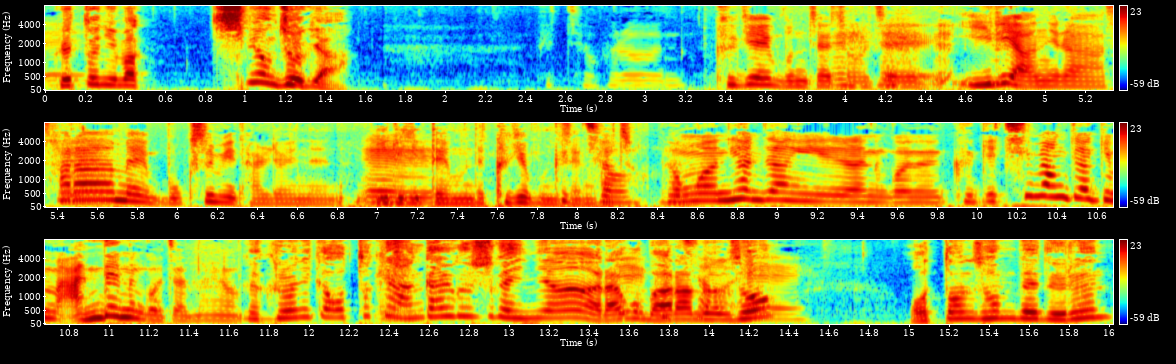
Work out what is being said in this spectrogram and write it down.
예. 그랬더니 막 치명적이야. 그게 문제죠. 네. 이제 일이 아니라 사람의 목숨이 달려 있는 네. 일이기 때문에 그게 문제인 그쵸. 거죠. 병원 현장이라는 거는 그게 치명적이면 안 되는 거잖아요. 그러니까, 그러니까 어떻게 안 갈굴 수가 있냐라고 네, 말하면서. 예. 어떤 선배들은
